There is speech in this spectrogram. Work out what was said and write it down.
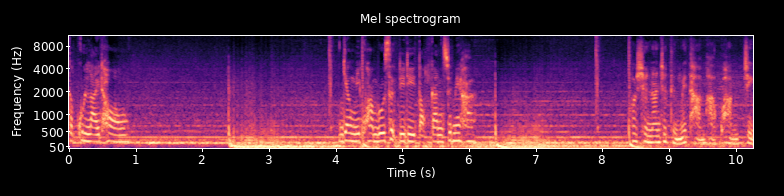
กับคุณลายทอง ยังมีความรู้สึกดีๆ ต่อกันใช่ไหมคะเพ ราะฉะนั้นฉันถึงไม่ถามหาความจริง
